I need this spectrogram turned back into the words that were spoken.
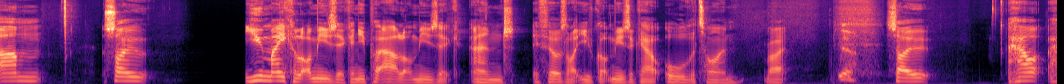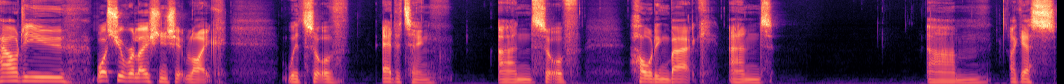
Um, so you make a lot of music and you put out a lot of music, and it feels like you've got music out all the time, right? Yeah. So how how do you? What's your relationship like with sort of editing and sort of holding back and um, I guess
